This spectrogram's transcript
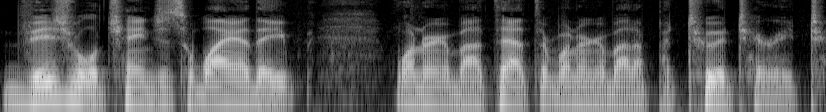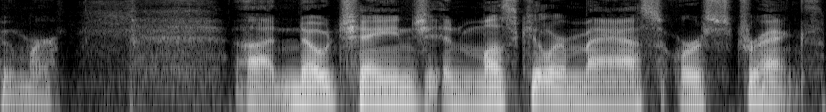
visual changes. Why are they wondering about that? They're wondering about a pituitary tumor. Uh, no change in muscular mass or strength.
